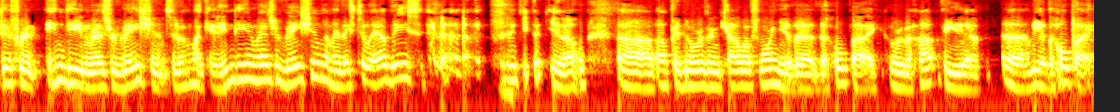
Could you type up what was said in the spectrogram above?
different Indian reservations, and I'm like, an Indian reservation? I mean, they still have these, you know, uh, up in Northern California, the the Hopi or the the uh, uh, yeah the Hopi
